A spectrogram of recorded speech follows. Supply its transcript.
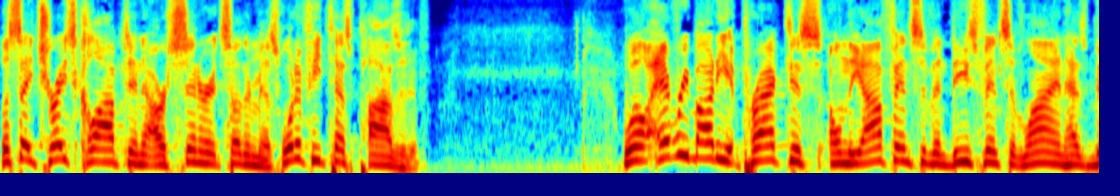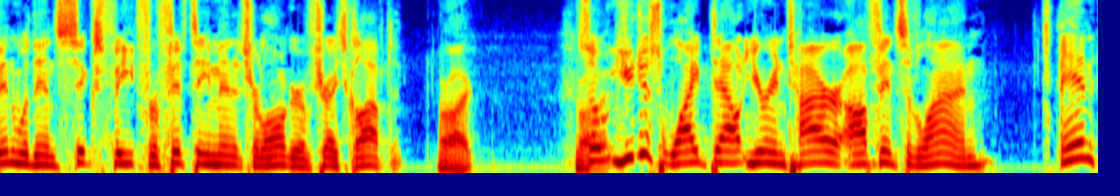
Let's say Trace Clopton, our center at Southern Miss. What if he tests positive? Well, everybody at practice on the offensive and defensive line has been within six feet for 15 minutes or longer of Trace Clopton. Right. right. So you just wiped out your entire offensive line and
